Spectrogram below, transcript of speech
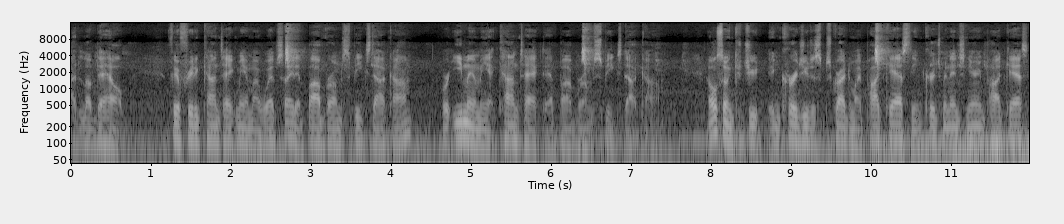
I'd love to help. Feel free to contact me on my website at bobbrumspeaks.com or email me at contact at bobbrumspeaks.com. I also encourage you, encourage you to subscribe to my podcast, the Encouragement Engineering Podcast,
